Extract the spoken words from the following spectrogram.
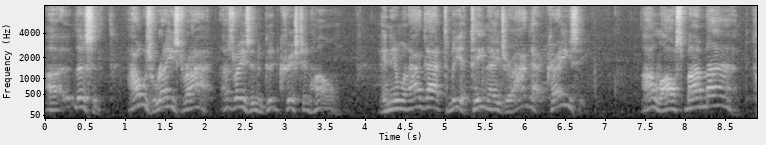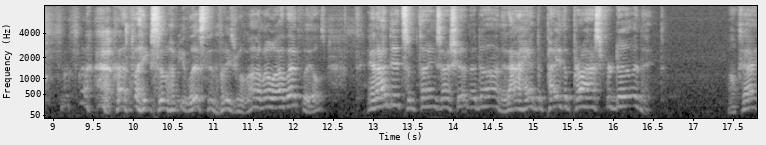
Uh, listen, I was raised right. I was raised in a good Christian home. And then when I got to be a teenager, I got crazy. I lost my mind. I think some of you listening to me going, I know how that feels. And I did some things I shouldn't have done, and I had to pay the price for doing it. Okay?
